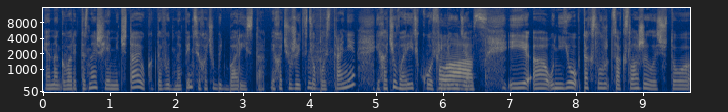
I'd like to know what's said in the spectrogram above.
и она говорит, ты знаешь, я мечтаю, когда выйду на пенсию, хочу быть бариста. Я хочу жить в теплой стране и хочу варить кофе Класс. людям. И у нее так, так сложилось, что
